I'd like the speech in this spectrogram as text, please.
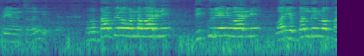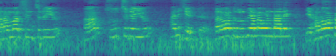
ప్రేమించమని చెప్పారు. వృద్ధాప్యలో ఉన్న వారిని దిక్కులేని వారిని వారి ఇబ్బందుల్లో పరామర్శించడయు చూచుడయు అని చెప్పారు. తర్వాత నువ్వు ఎలా ఉండాలి? ఇహలోక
